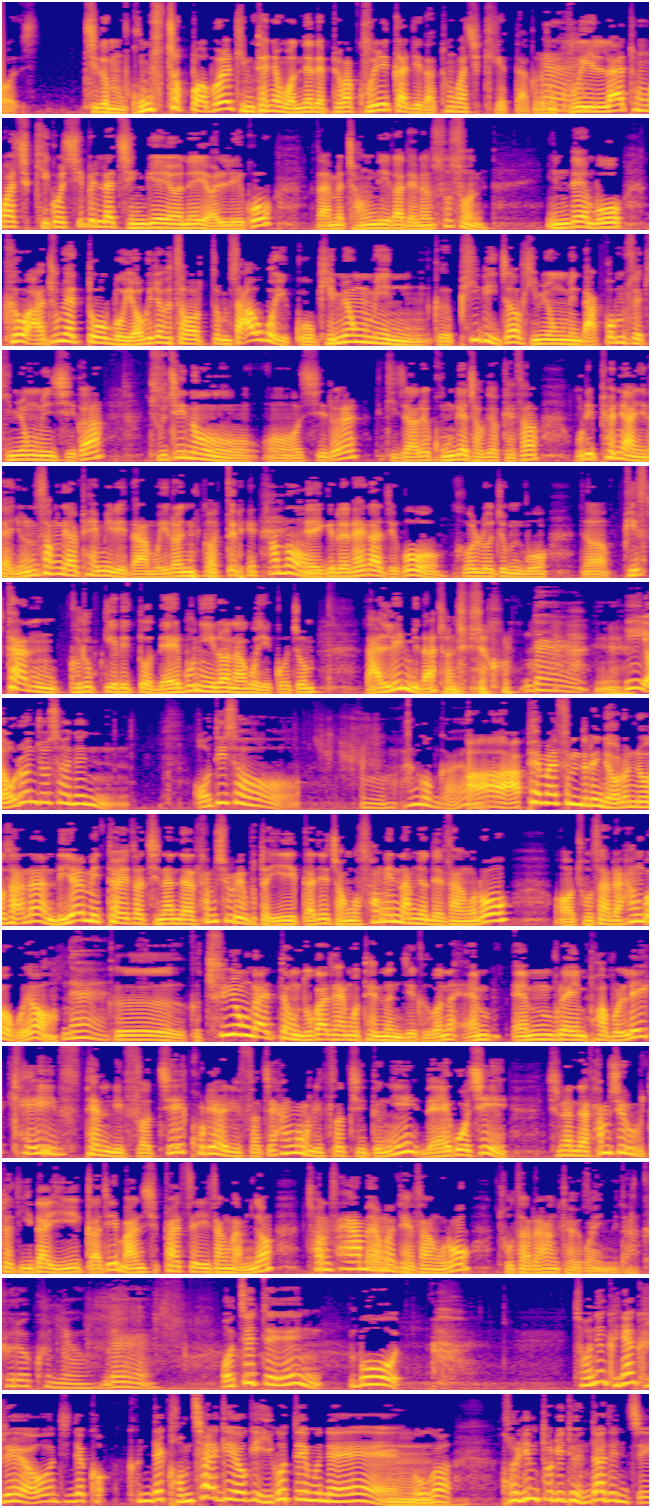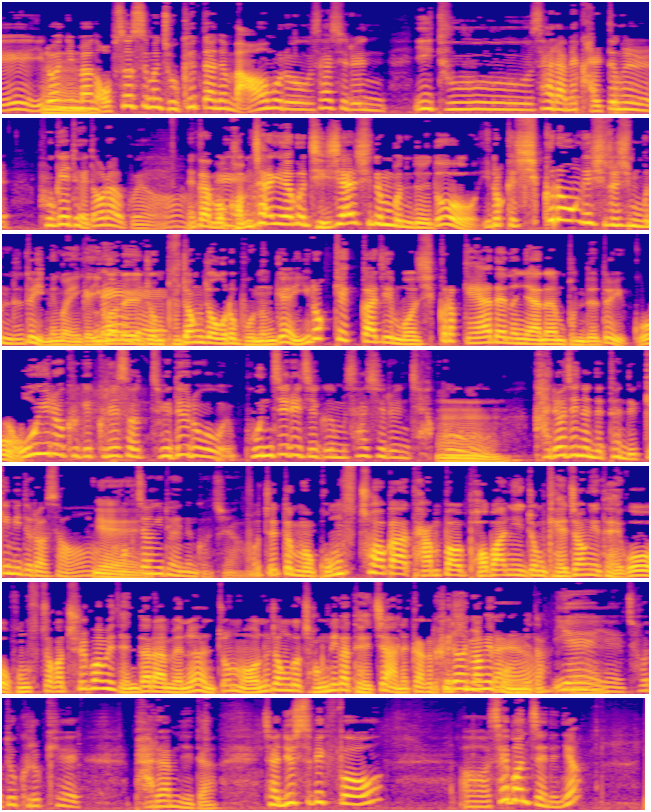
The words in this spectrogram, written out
지금 공수처법을 김태년 원내대표가 9일까지 다 통과시키겠다. 그러면 네. 9일날 통과시키고 10일날 징계위원회 열리고 그다음에 정리가 되는 수순. 인데 뭐 그 와중에 또 뭐 여기저기서 좀 싸우고 있고 김용민 그 필이죠 김용민 낙검수의 김용민 씨가 주진우 어, 씨를 기자를 공개 저격해서 우리 편이 아니다 윤석열 패밀이다 뭐 이런 것들이 어머. 얘기를 해가지고 그걸로 좀뭐 비슷한 그룹끼리 또 내분이 일어나고 있고 좀 난립니다 전체적으로. 네. 예. 이 여론조사는 어디서 어, 한 건가요? 아, 앞에 말씀드린 여론조사는 리얼미터에서 지난달 30일부터 2일까지 전국 성인 남녀 대상으로 어, 조사를 한 거고요. 네. 그, 그 추윤 갈등 누가 잘못했는지 그거는 엠, 엠브레인 퍼블릭, 케이스탯 리서치, 코리아 리서치, 한국 리서치 등이 네 곳이 지난달 30일부터 이달 2일까지 만 18세 이상 남녀 1,004명을 대상으로 조사를 한 결과입니다. 그렇군요. 네. 어쨌든 뭐 하, 저는 그냥 그래요. 진짜 거- 근데 검찰 개혁이 이것 때문에 음. 뭐가 걸림돌이 된다든지 이런 음. 일만 없었으면 좋겠다는 마음으로 사실은 이 두 사람의 갈등을 보게 되더라고요. 그러니까 뭐 네. 검찰 개혁을 지지하시는 분들도 이렇게 시끄러운 게 싫으신 분들도 있는 거예요. 그러니까 이거를 네네. 좀 부정적으로 보는 게 이렇게까지 뭐 시끄럽게 해야 되느냐는 분들도 있고. 오히려 그게 그래서 제대로 본질이 지금 사실은 자꾸 음. 가려지는 듯한 느낌이 들어서 예. 걱정이 되는 거죠. 어쨌든 뭐 공수처가 다음번 법안이 좀 개정이 되고 공수처가 출범이 된다라면은 좀 어느 정도 정리가 되지 않을까 그렇게 희망해 봅니다. 예, 예. 예. 저도 그렇게 바랍니다. 자, 뉴스 빅4 어, 세 번째는요?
